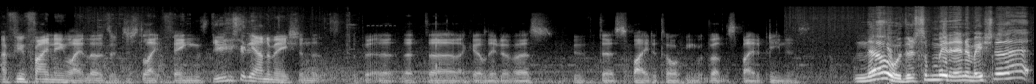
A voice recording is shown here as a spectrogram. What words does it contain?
I've been finding like loads of just like things. Do you see the animation that's the uh, that uh, that girl did of us with the spider talking about the spider penis? no, there's someone made an animation of that?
